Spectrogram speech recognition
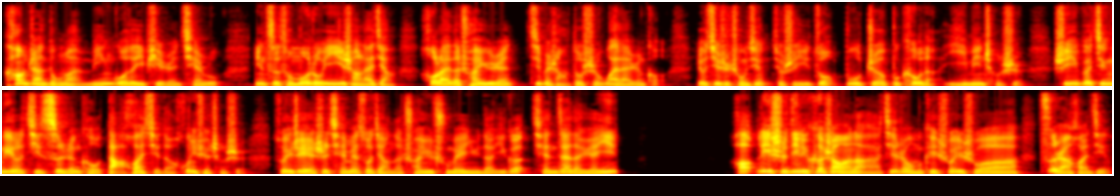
抗战动乱，民国的一批人迁入。因此从某种意义上来讲，后来的川渝人基本上都是外来人口，尤其是重庆就是一座不折不扣的移民城市，是一个经历了几次人口大换血的混血城市，所以这也是前面所讲的川渝出美女的一个潜在的原因。好，历史地理课上完了啊，接着我们可以说一说自然环境。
